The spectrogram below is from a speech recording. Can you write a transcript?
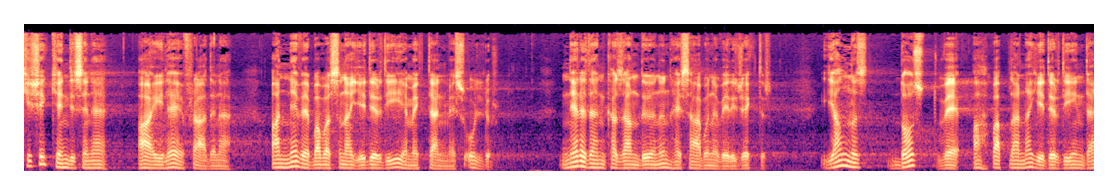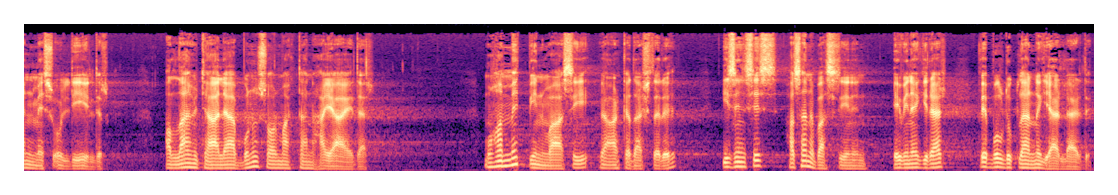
Kişi kendisine, aile efradına, anne ve babasına yedirdiği yemekten mesuldür. Nereden kazandığının hesabını verecektir. Yalnız dost ve ahbaplarına yedirdiğinden mesul değildir. Allahü Teala bunu sormaktan haya eder. Muhammed bin Vasi ve arkadaşları izinsiz Hasan-ı Basri'nin evine girer ve bulduklarını yerlerdi.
